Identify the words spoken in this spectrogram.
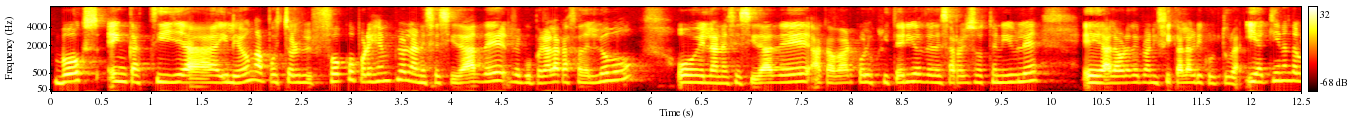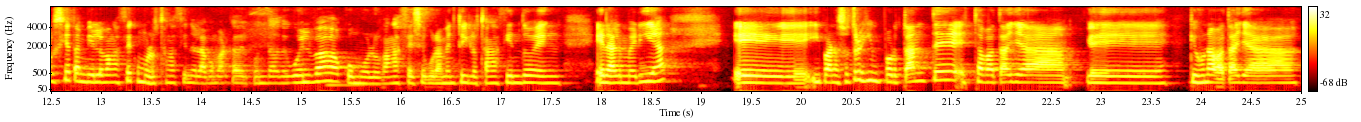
Vox en Castilla y León ha puesto el foco, por ejemplo, en la necesidad de recuperar la caza del lobo o en la necesidad de acabar con los criterios de desarrollo sostenible eh, a la hora de planificar la agricultura. Y aquí en Andalucía también lo van a hacer como lo están haciendo en la comarca del Condado de Huelva o como lo van a hacer seguramente y lo están haciendo en, en Almería. Eh, y para nosotros es importante esta batalla, eh, que es una batalla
